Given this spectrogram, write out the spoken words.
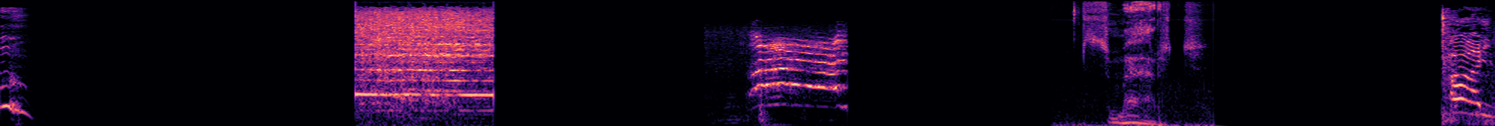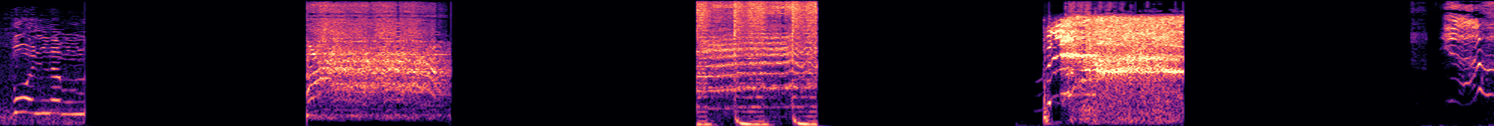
Ooh. Смерть. Ай, больно мне! Yeah!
